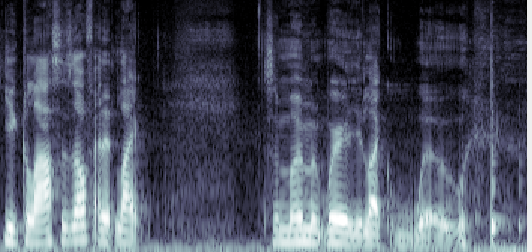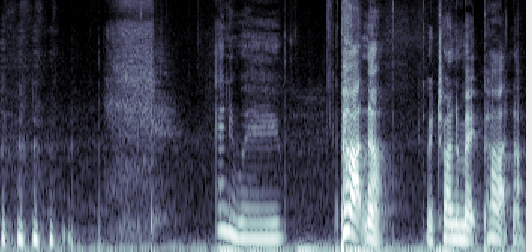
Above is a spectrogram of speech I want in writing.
your- glasses off and it like, it's a moment where you're like, whoa. anyway, partner. We're trying to make partner.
